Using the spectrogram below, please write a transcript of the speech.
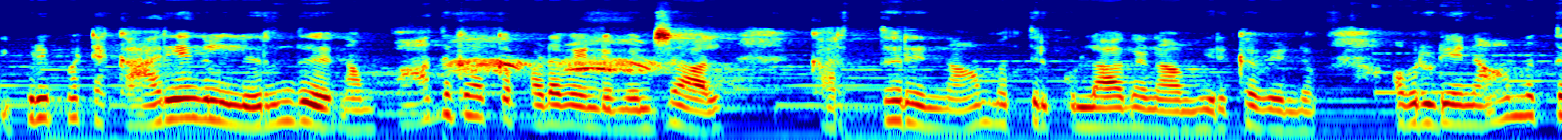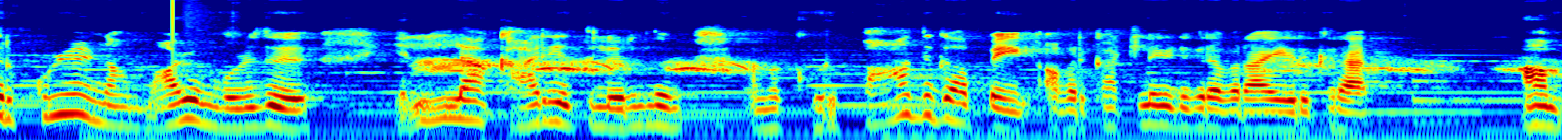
இப்படிப்பட்ட காரியங்களிலிருந்து நாம் பாதுகாக்கப்பட வேண்டும் என்றால் கர்த்தரின் நாமத்திற்குள்ளாக நாம் இருக்க வேண்டும். அவருடைய நாமத்திற்குள் நாம் வாழும் பொழுது எல்லா காரியத்திலிருந்தும் நமக்கு ஒரு பாதுகாப்பை அவர் கட்டளையிடுகிறவராய் இருக்கிறார். ஆம்.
